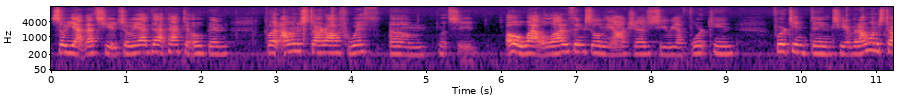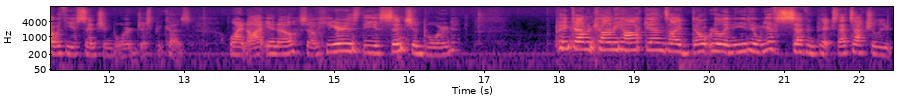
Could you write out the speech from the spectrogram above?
So yeah, that's huge. So we have that pack to open, but I want to start off with um, let's see. Oh wow, a lot of things sold in the auction. As you see, we have 14, 14 things here, but I want to start with the Ascension board just because why not, you know? So here is the Ascension board. Pink Diamond Connie Hawkins, I don't really need him. We have seven picks. That's actually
